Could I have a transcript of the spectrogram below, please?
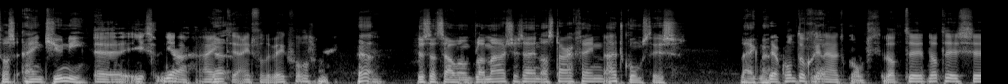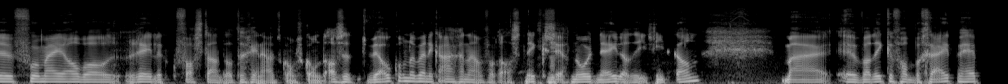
Het was eind juni. Uh, ja, eind, eind van de week volgens mij. Ja. Dus dat zou een blamage zijn als daar geen uitkomst is. Lijkt me. Er komt toch geen uitkomst. Dat, uh, dat is uh, voor mij al wel redelijk vaststaan dat er geen uitkomst komt. Als het wel komt, dan ben ik aangenaam verrast. Ik hm. zeg nooit nee dat iets niet kan. Maar uh, wat ik ervan begrepen heb,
